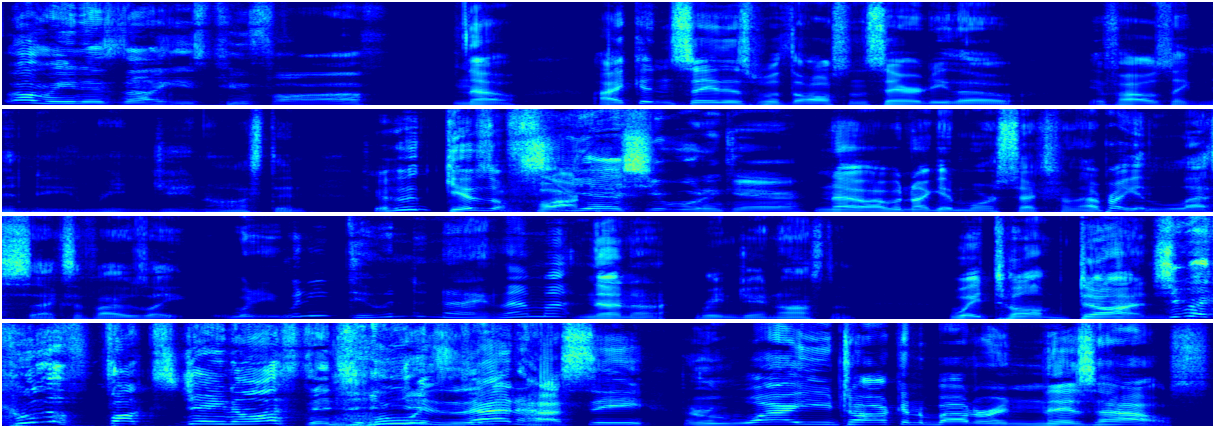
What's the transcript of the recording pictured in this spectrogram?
Well, I mean, it's not like he's too far off. No, I couldn't say this with all sincerity though. If I was like Mindy, I'm reading Jane Austen. She'd go, Who gives a fuck? Yeah, she wouldn't care. No, I would not get more sex from that. I'd probably get less sex if I was like, "What? are you- What are you doing tonight?" Am I-" No, no, no. Reading Jane Austen. Wait till I'm done. She'd be like, "Who the fuck's Jane Austen?" Who is that hussy? And why are you talking about her in this house?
